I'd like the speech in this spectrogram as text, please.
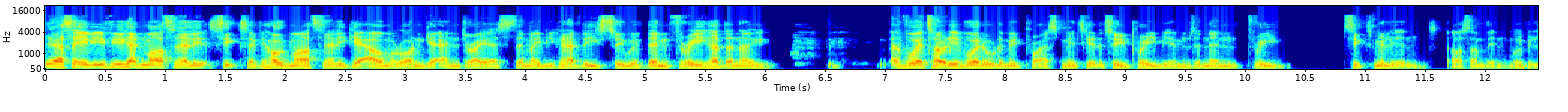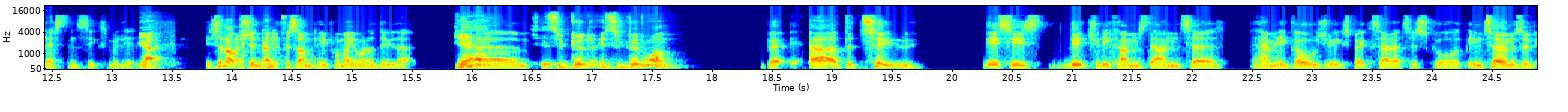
Yeah, so if, if you had Martinelli at six, if you hold Martinelli, get Almiron, get Andreas, then maybe you can have these two with them three. I don't know. Avoid totally avoid all the mid price mids, get the two premiums, and then three six million or something. Will be less than six million. Yeah, it's an option though for some people may want to do that. Yeah, um, it's a good it's a good one. But out of the two, this is literally comes down to how many goals you expect Salah to score. In terms of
